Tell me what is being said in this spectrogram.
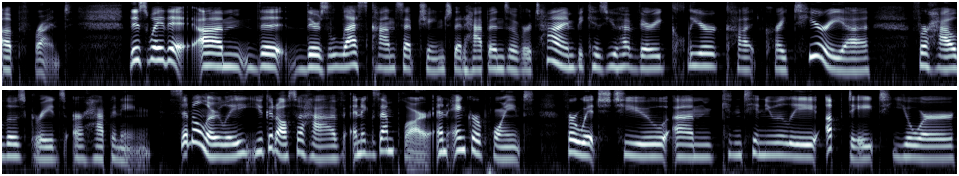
up front. This way that um, the there's less concept change that happens over time because you have very clear cut criteria for how those grades are happening. Similarly, you could also have an exemplar, an anchor point for which to um, continually update your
